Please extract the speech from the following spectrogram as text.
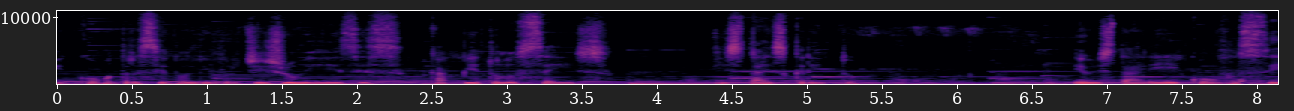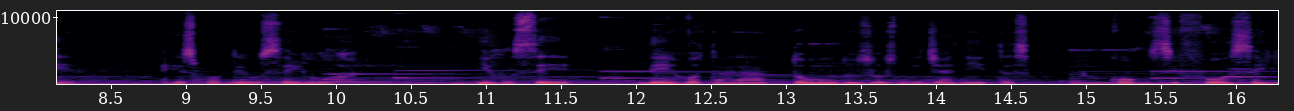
encontra-se no livro de Juízes, capítulo 6, que está escrito: Eu estarei com você, respondeu o Senhor, e você derrotará todos os midianitas, como se fossem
